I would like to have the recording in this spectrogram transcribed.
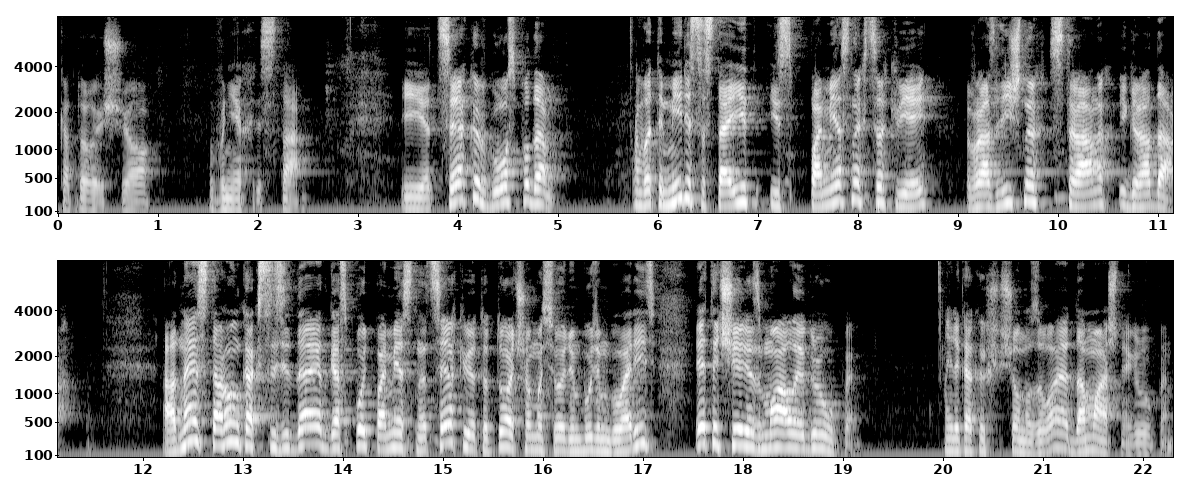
которая еще вне Христа. И церковь Господа в этом мире состоит из поместных церквей в различных странах и городах. Одна из сторон, как созидает Господь поместной церкви, это то, о чем мы сегодня будем говорить, это через малые группы, или как их еще называют, домашние группы.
